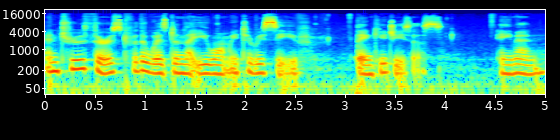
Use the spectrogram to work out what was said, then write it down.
and true thirst for the wisdom that you want me to receive. Thank you, Jesus. Amen.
